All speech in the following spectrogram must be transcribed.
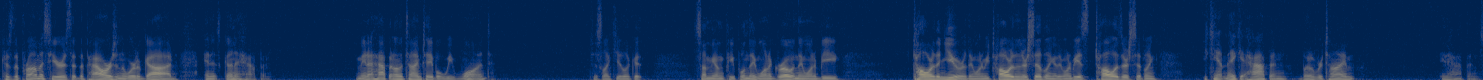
because the promise here is that the power is in the Word of God, and it's going to happen. It may not happen on the timetable we want, just like you look at some young people and they want to grow and they want to be taller than you or they want to be taller than their sibling or they want to be as tall as their sibling. You can't make it happen, but over time, it happens.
